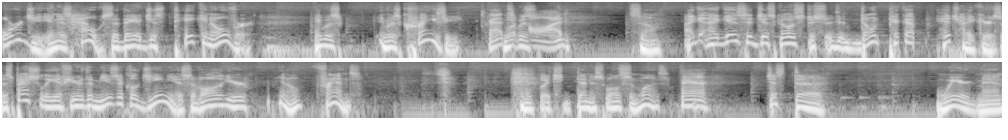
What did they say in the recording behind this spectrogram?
orgy in his house that they had just taken over. It was it was crazy. That's What was odd. so I, I guess it just goes to sh- don't pick up hitchhikers, especially if you're the musical genius of all your you know friends, which Dennis Wilson was. Yeah. Just uh, weird, man.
